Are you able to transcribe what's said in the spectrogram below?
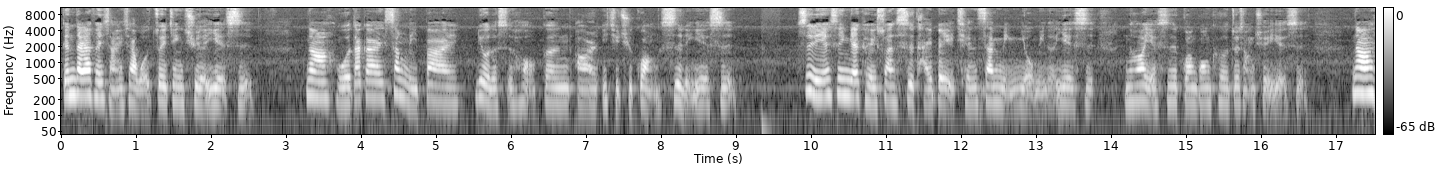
跟大家分享一下我最近去的夜市。那我大概上礼拜六的时候跟 R 一起去逛士林夜市。士林夜市应该可以算是台北前三名有名的夜市，然后也是观光客最常去的夜市。那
